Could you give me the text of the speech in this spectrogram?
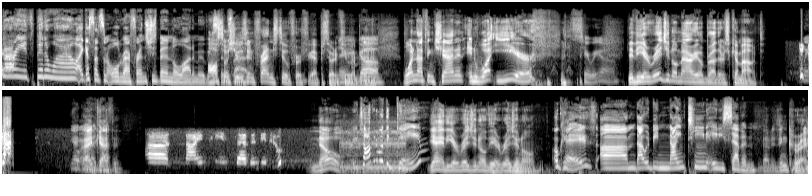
Sorry, it's been a while. I guess that's an old reference. She's been in a lot of movies. Also, since she was in Friends too for a few episodes, if There you you remember go. that. One nothing Shannon. In what year Here we go. did the original Mario Brothers come out? Yeah, Go go ahead, ahead, Kathy. Uh, 1972. No. Are you talking about the game? Yeah, the original, the original. Okay, um, that would be 1987. That is incorrect.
